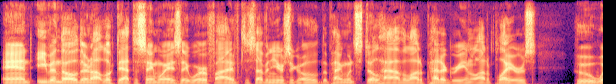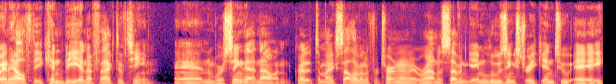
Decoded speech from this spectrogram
And even though they're not looked at the same way as they were five to seven years ago, the Penguins still have a lot of pedigree and a lot of players who, when healthy, can be an effective team. And we're seeing that now. And credit to Mike Sullivan for turning around a seven game losing streak into a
